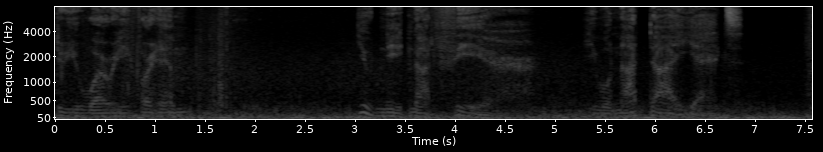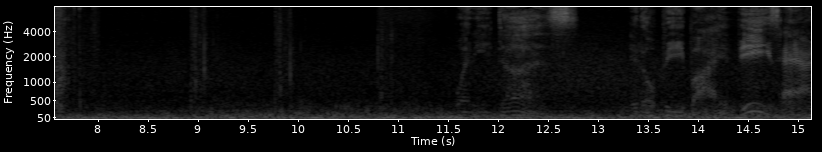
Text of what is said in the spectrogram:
Do you worry for him? You need not fear. He will not die yet. When he does, it'll be by these hands.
